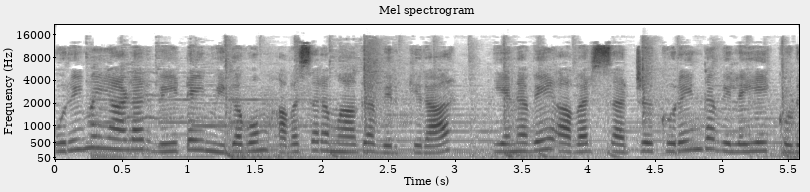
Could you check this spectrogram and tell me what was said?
உரிமையாளர் வீட்டை மிகவும் அவசரமாக விற்கிறார் எனவே அவர் சற்று குறைந்த விலையை கொடு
